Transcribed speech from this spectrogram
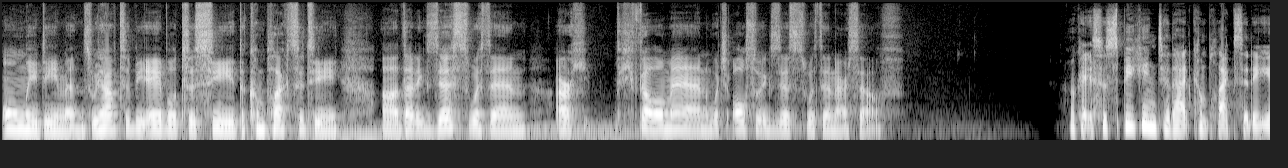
only demons. We have to be able to see the complexity uh, that exists within our fellow man, which also exists within ourselves. Okay, so speaking to that complexity,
